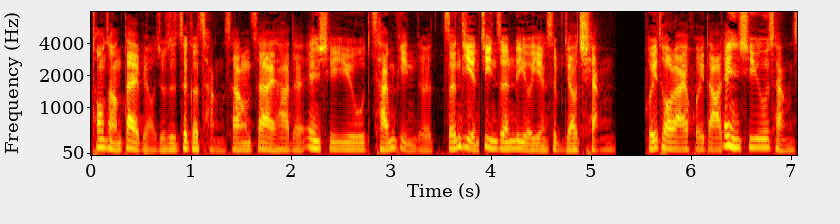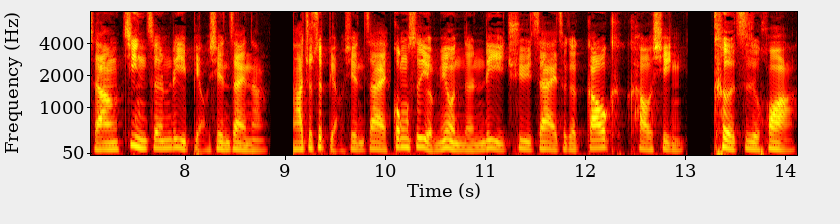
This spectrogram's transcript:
通常代表就是这个厂商在它的 N C U 产品的整体的竞争力而言是比较强。回头来回答 N C U 厂商竞争力表现在哪？它就是表现在公司有没有能力去在这个高可靠性、客制化，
